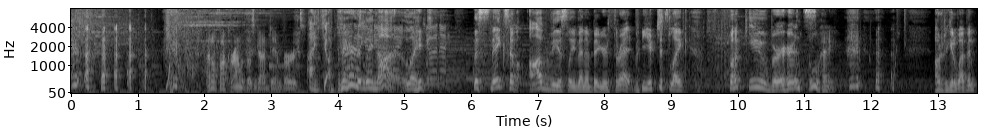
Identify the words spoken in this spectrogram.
I don't fuck around with those goddamn birds. I, apparently not. Like, the snakes have obviously been a bigger threat, but you're just like, fuck you, birds. Ooh, hey. oh, did we get a weapon?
